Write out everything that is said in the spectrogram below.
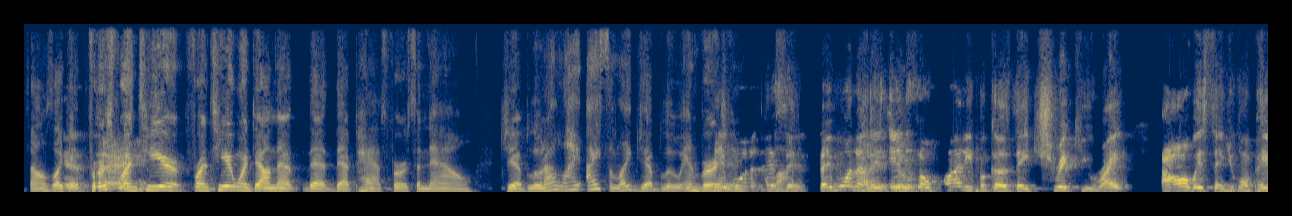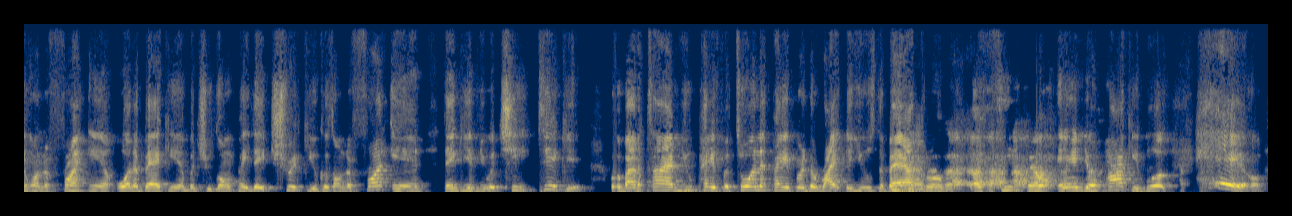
Sounds like Yeah. it. First Frontier, Frontier went down that that that path first, and now JetBlue. And I like, I used to like JetBlue and Virgin. They want to a lot. listen. They want to. did It's so funny because they trick you, right? I always say you're gonna pay on the front end or the back end, but you're gonna pay. They trick you because on the front end they give you a cheap ticket, but by the time you pay for toilet paper, the right to use the bathroom, a seatbelt, and your pocketbook, hell,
